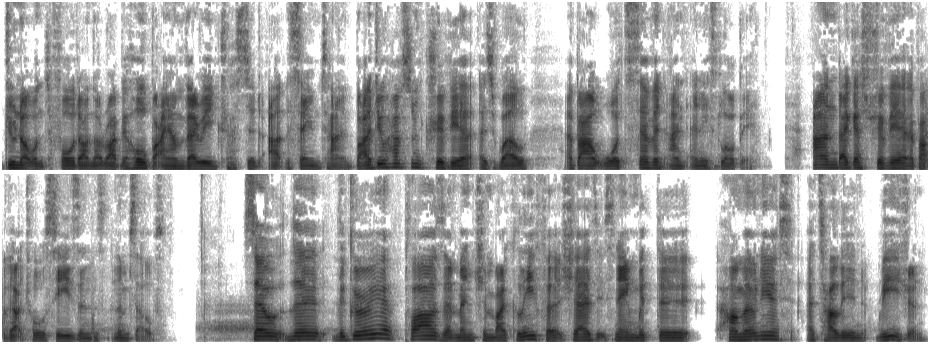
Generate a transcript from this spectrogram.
do not want to fall down that rabbit hole, but I am very interested at the same time. But I do have some trivia as well about Water Seven and Enies Lobby, and I guess trivia about the actual seasons themselves. So the the Guria Plaza mentioned by Kalifa shares its name with the harmonious Italian region.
